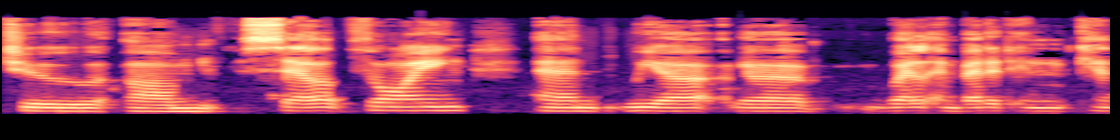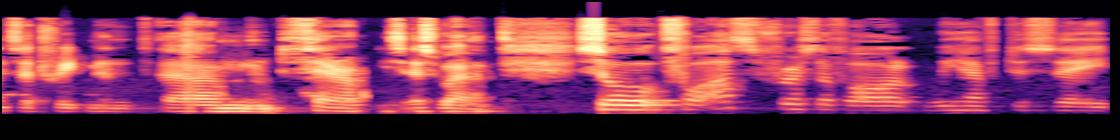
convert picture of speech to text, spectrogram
to um, cell thawing, and we are uh, well embedded in cancer treatment um, therapies as well. So for us, first of all, we have to say,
